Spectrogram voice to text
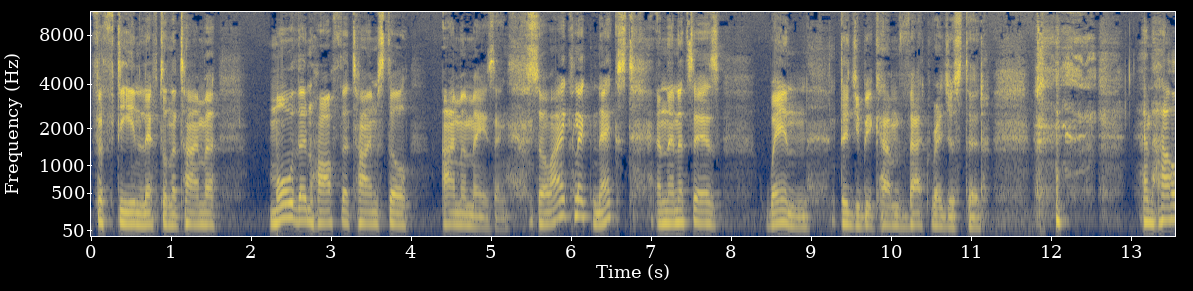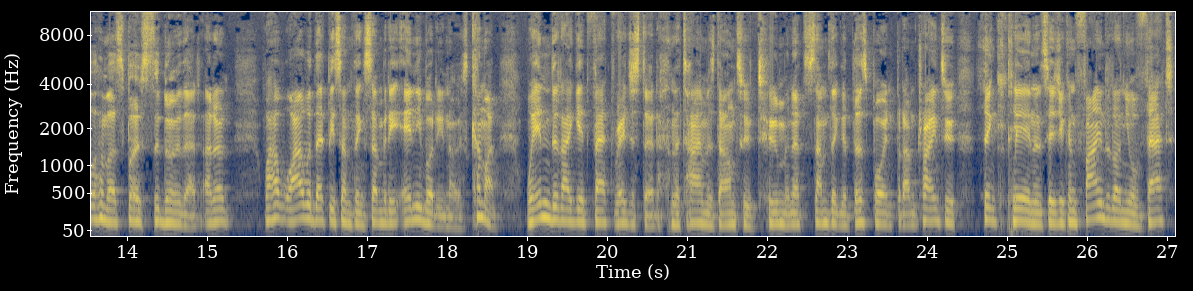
15 left on the timer. More than half the time still. I'm amazing. So I click next and then it says, When did you become VAT registered? And how am I supposed to know that? I don't. Why, why would that be something somebody, anybody knows? Come on. When did I get VAT registered? And the time is down to two minutes something at this point, but I'm trying to think clear and it says you can find it on your VAT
